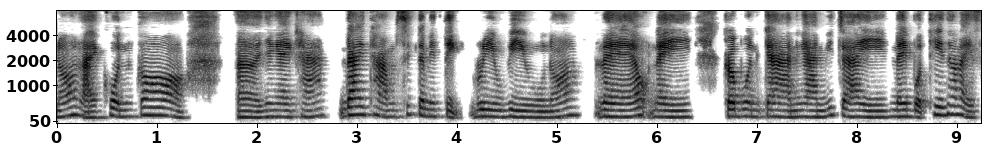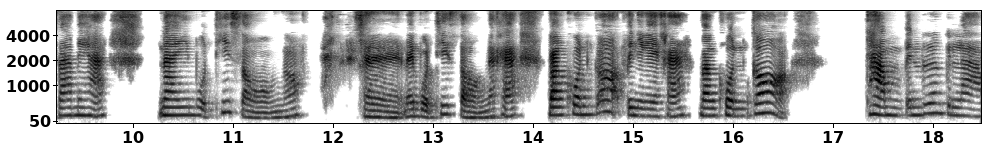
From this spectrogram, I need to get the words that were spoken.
เนาะหลายคนก็เอ่อยังไงคะ ได้ทำ Systematic Review เนาะแล้วในกระบวนการงานวิจัยในบทที่เท่าไหร่ทราบไหมคะ?ในบทที่2เนาะเอ่อในบทที่2นะคะ บางคนก็เป็นยังไงคะ บางคนก็ทำเป็นเรื่องเป็นราว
